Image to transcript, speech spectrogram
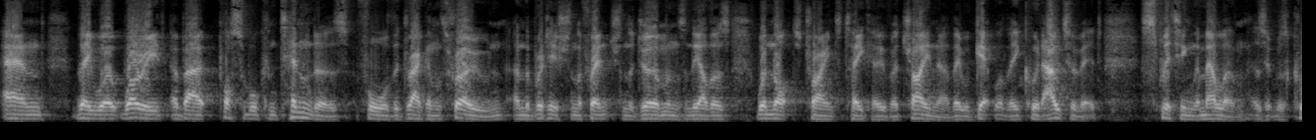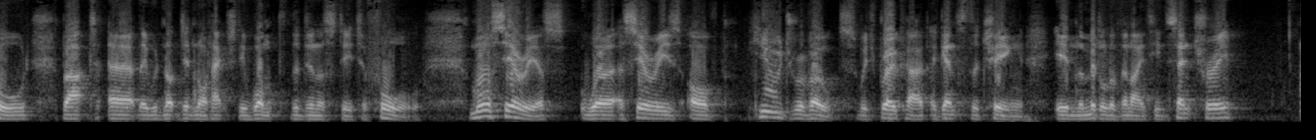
and they were worried about possible contenders for the Dragon Throne, and the British and the French and the Germans and the others were not trying to take over China. They would get what they could out of it, splitting the melon, as it was called, but uh, they not, did not actually want the dynasty to fall. More serious were a series of huge revolts which broke out against the Qing in the middle of the 19th century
